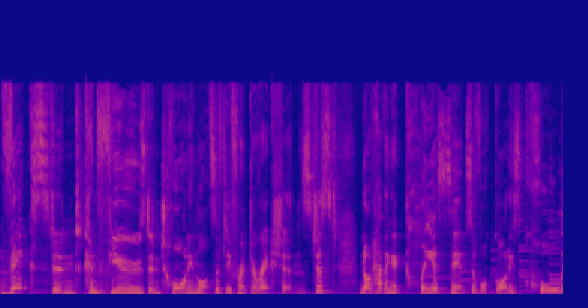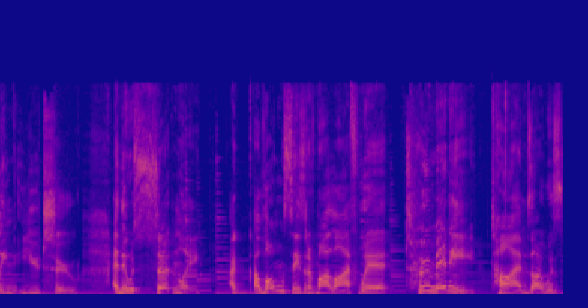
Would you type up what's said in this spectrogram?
vexed and confused and torn in lots of different directions. Just not having a clear sense of what God is calling you to. And there was certainly a, a long season of my life where too many times I was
